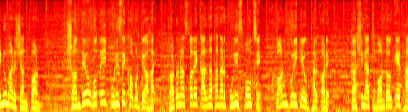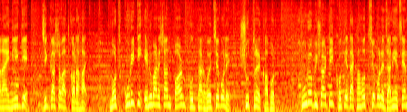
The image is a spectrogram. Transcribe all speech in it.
এনুমার্শন ফার্ম। সন্দেহ হতেই পুলিশে খবর দেওয়া হয়। ঘটনাস্থলে কালনা থানার পুলিশ পৌঁছে ফর্মগুলিকে উদ্ধার করে। কাশীনাথ মণ্ডলকে থানায় নিয়ে গিয়ে জিজ্ঞাসাবাদ করা হয়। মোট কুড়িটি এনুমারেশন ফর্ম উদ্ধার হয়েছে বলে সূত্রের খবর। পুরো বিষয়টি খতিয়ে দেখা হচ্ছে বলে জানিয়েছেন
